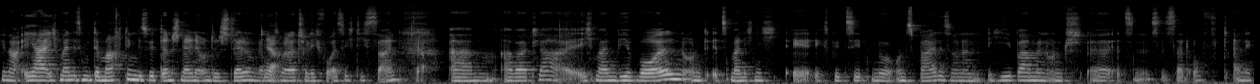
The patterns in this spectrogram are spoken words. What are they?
Genau, ja, ich meine, das mit der Machting, das wird dann schnell eine Unterstellung, da ja. muss man natürlich vorsichtig sein. Ja. Ähm, aber klar, ich meine, wir wollen, und jetzt meine ich nicht äh, explizit nur uns beide, sondern Hebammen und äh, jetzt, es ist halt oft eine,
